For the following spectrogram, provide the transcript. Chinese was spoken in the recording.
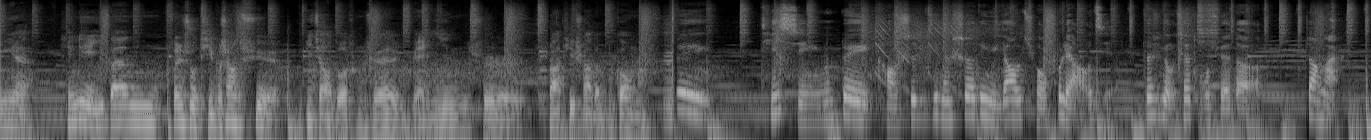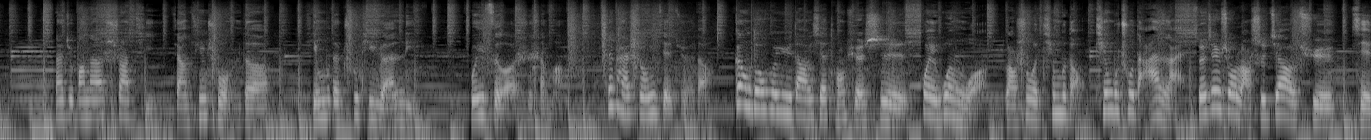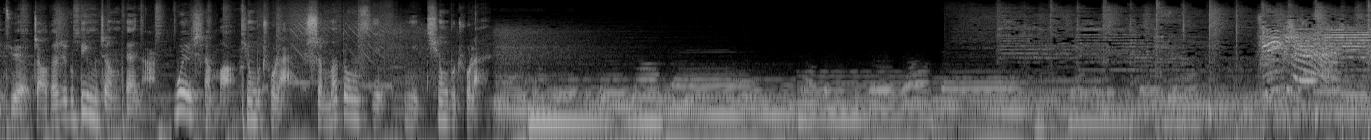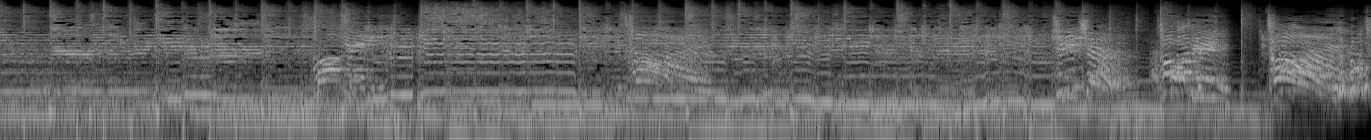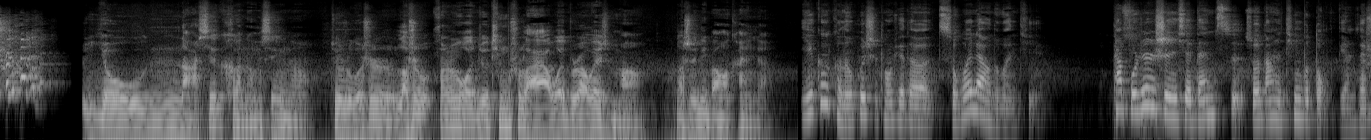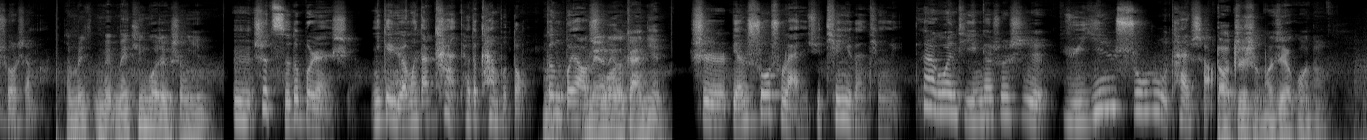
经验，听力一般分数提不上去，比较多同学原因是刷题刷的不够吗？对题型、对考试基本设定与要求不了解，这是有些同学的障碍。那就帮他刷题，讲清楚我们的题目的出题原理、规则是什么，这牌是容易解决的。更多会遇到一些同学是会问我，老师我听不懂，听不出答案来，所以这时候老师就要去解决，找到这个病症在哪儿，为什么听不出来，什么东西你听不出来。有哪些可能性呢？就如果是老师，反正我就听不出来啊，我也不知道为什么。老师，你帮我看一下。一个可能会是同学的词汇量的问题，他不认识一些单词，所以当时听不懂别人在说什么。没没没听过这个声音。嗯，是词都不认识，你给原文他看，他都看不懂，更不要说没有那个概念。是别人说出来，你去听一段听力。第二个问题应该说是语音输入太少，导致什么结果呢？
